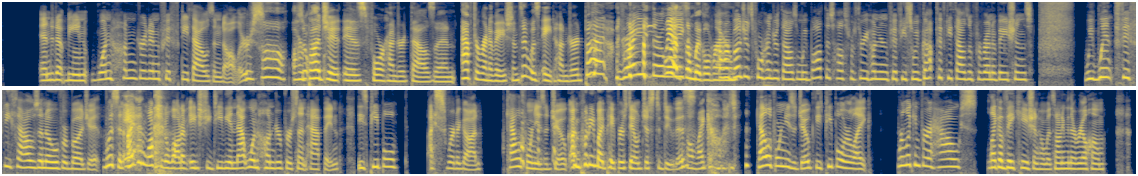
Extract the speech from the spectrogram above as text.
ended up being $150,000. Oh, our So- budget is four hundred thousand. After renovations, it was eight hundred, but Right? They're we like had some wiggle room. Our budget's four hundred thousand. We bought this house for three hundred and fifty, so we've got fifty thousand for renovations. We went fifty thousand over budget. Listen, I've been watching a lot of HGTV, and that one hundred percent happened. These people, I swear to God, California is a joke. I'm putting my papers down just to do oh this. Oh my god. California is a joke. These people are like, we're looking for a house, like a vacation home. It's not even their real home.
